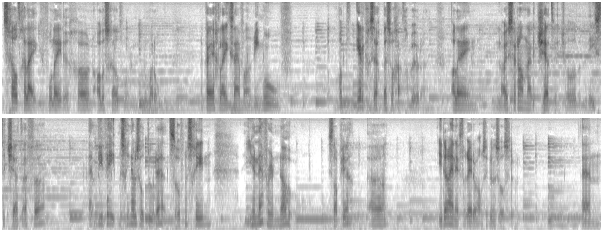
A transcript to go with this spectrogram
scheldt gelijk, volledig. Gewoon alle scheldwoorden, noem maar op. Dan kan je gelijk zijn van remove wat eerlijk gezegd best wel gaat gebeuren. Alleen, luister dan naar de chat, weet je wel. Lees de chat even. En wie weet, misschien hebben ze wel Tourette's. Of misschien... You never know. Snap je? Uh, iedereen heeft een reden waarom ze doen zoals ze doen. En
